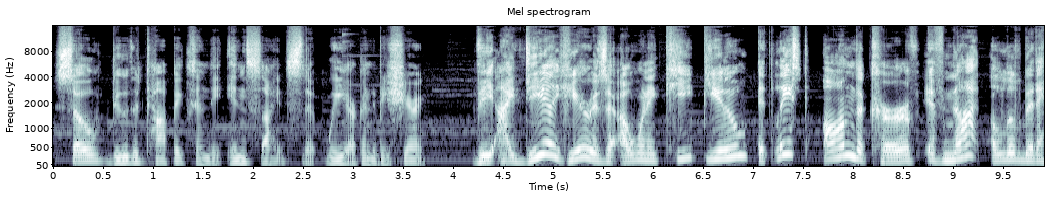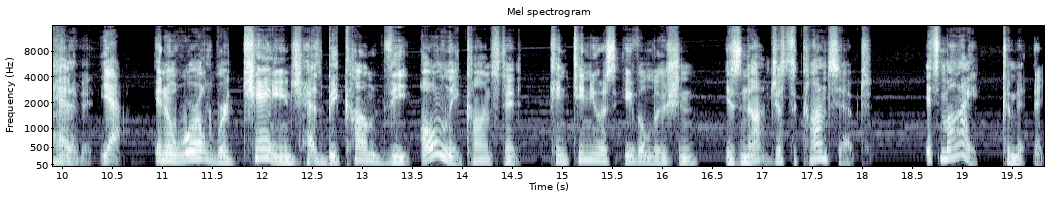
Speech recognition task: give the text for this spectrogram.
so do the topics and the insights that we are going to be sharing. The idea here is that I want to keep you at least on the curve, if not a little bit ahead of it. Yeah. In a world where change has become the only constant, continuous evolution is not just a concept, it's my commitment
